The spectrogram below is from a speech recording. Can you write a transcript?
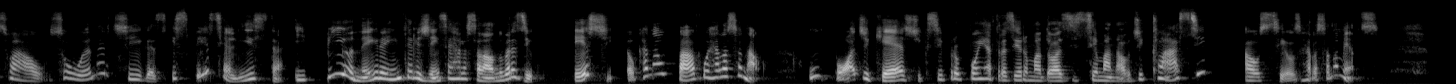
pessoal! Sou Ana Artigas, especialista e pioneira em inteligência relacional no Brasil. Este é o canal Papo Relacional, um podcast que se propõe a trazer uma dose semanal de classe aos seus relacionamentos.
